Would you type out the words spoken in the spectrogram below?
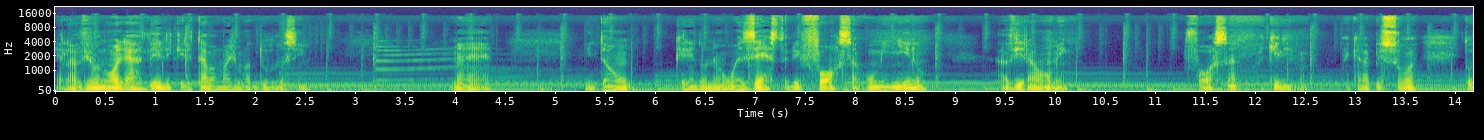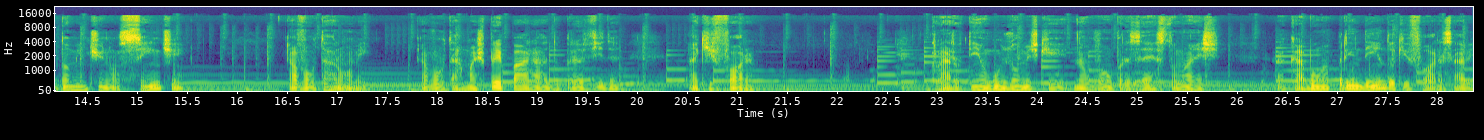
Ela viu no olhar dele que ele estava mais maduro assim. É. Então, querendo ou não, o exército ele força o menino a virar homem. Força aquele aquela pessoa totalmente inocente a voltar homem, a voltar mais preparado para a vida aqui fora. Claro, tem alguns homens que não vão pro exército, mas acabam aprendendo aqui fora, sabe?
